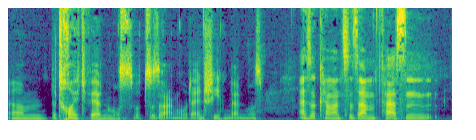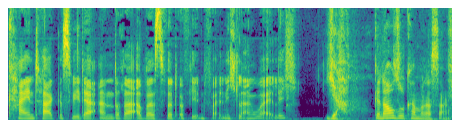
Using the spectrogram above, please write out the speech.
ähm, betreut werden muss sozusagen oder entschieden werden muss. Also kann man zusammenfassen, kein Tag ist wie der andere, aber es wird auf jeden Fall nicht langweilig. Ja, genau so kann man das sagen.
